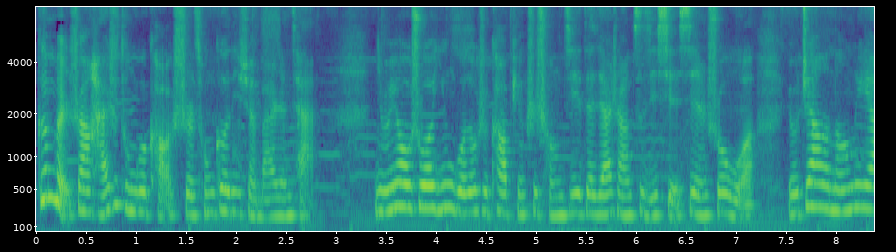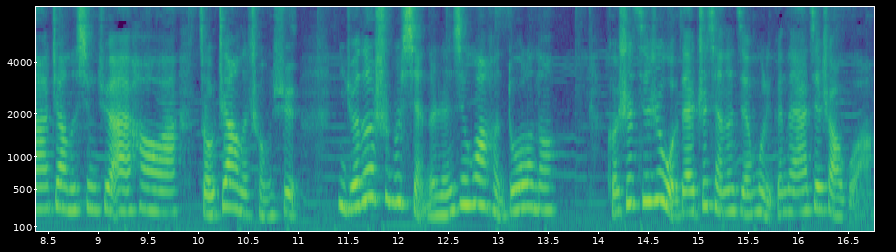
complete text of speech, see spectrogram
根本上还是通过考试从各地选拔人才。你们又说英国都是靠平时成绩，再加上自己写信说我有这样的能力啊，这样的兴趣爱好啊，走这样的程序，你觉得是不是显得人性化很多了呢？可是其实我在之前的节目里跟大家介绍过啊，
